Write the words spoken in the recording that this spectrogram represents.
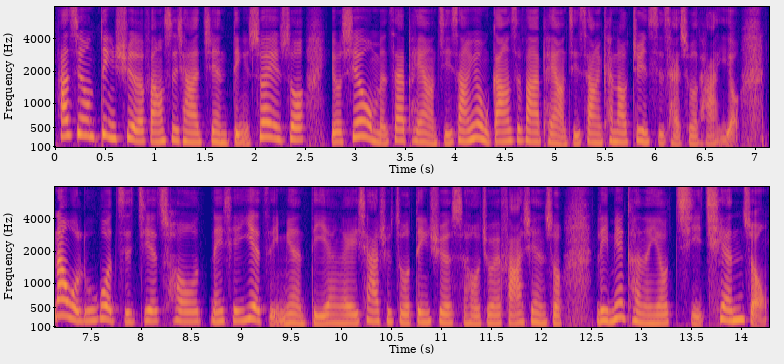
它是用定序的方式向它鉴定，所以说有些我们在培养基上，因为我们刚刚是放在培养基上看到菌丝才说它有，那我如果直接抽那些叶子里面的 DNA 下去做定序的时候，就会发现说里面可能有几千种。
